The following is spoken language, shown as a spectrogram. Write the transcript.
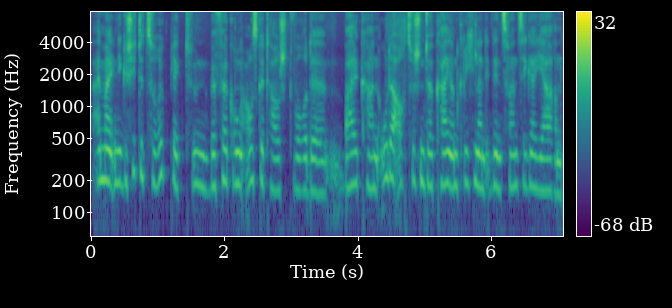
einmal in die Geschichte zurückblickt, wenn Bevölkerung ausgetauscht wurde, Balkan oder auch zwischen Türkei und Griechenland in den 20er Jahren,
